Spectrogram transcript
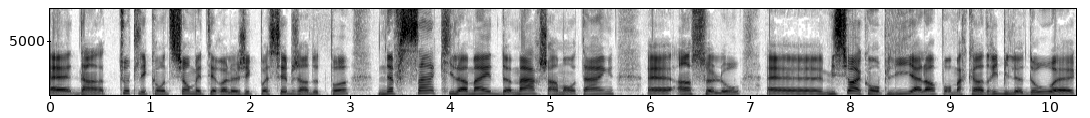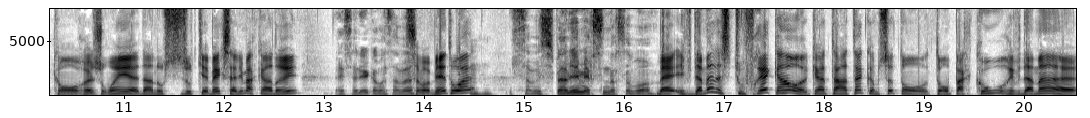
euh, dans toutes les conditions météorologiques possibles, j'en doute pas, 900 km de marche en montagne en solo. Mission accomplie alors pour Marc-André Bilodeau euh, qu'on rejoint dans nos studios de Québec. Salut Marc-André, Hey, salut, comment ça va? ça va bien toi? Ça va super bien, merci de me recevoir. Ben, évidemment, c'est tout frais quand, quand tu entends comme ça ton, ton parcours, évidemment, euh,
